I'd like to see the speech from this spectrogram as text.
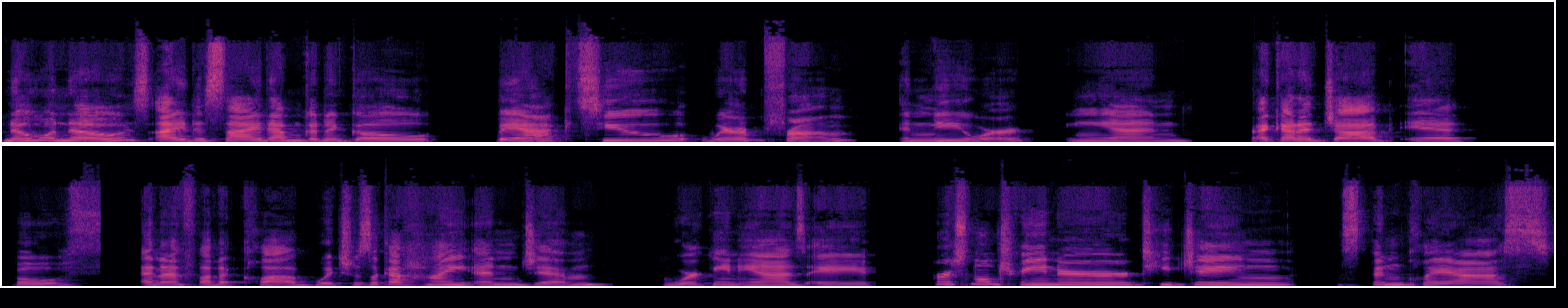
No one knows. I decide I'm going to go back to where I'm from in New York. And I got a job at both an athletic club, which is like a high end gym, working as a personal trainer, teaching spin class,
